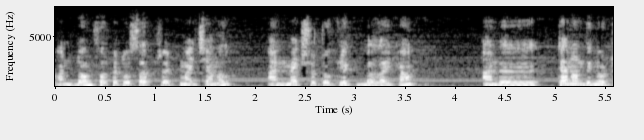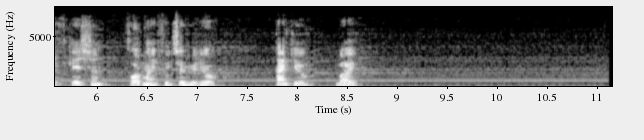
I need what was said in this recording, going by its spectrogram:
and don't forget to subscribe my channel and make sure to click bell icon and uh, turn on the notification for my future video. Thank you. Bye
